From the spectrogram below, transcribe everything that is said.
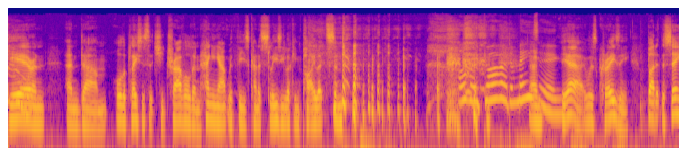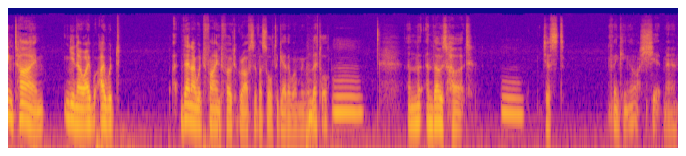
gear and and um, all the places that she'd travelled and hanging out with these kind of sleazy-looking pilots and, oh my god, and amazing. yeah, it was crazy. But at the same time, you know, I I would then I would find photographs of us all together when we were little, Mm, and th- and those hurt. Mm, Just thinking, oh shit, man,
